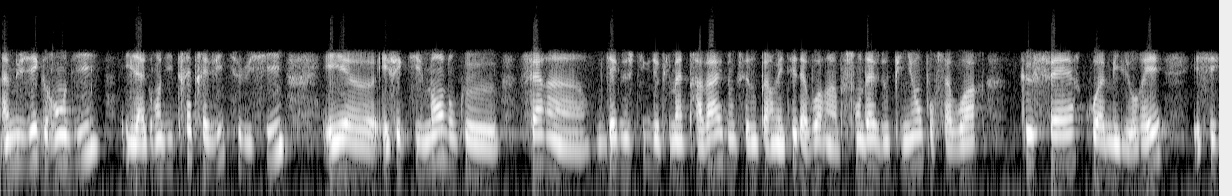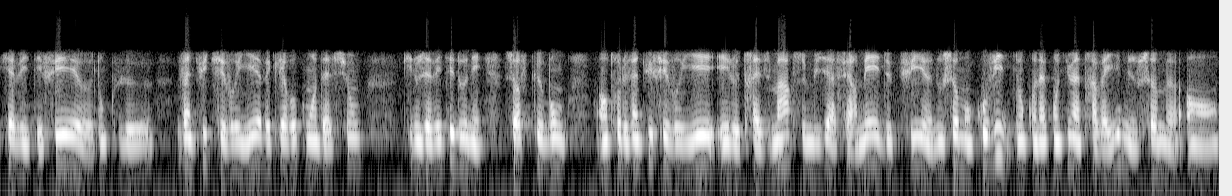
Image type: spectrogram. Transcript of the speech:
un, musée grandit. Il a grandi très très vite celui-ci. Et effectivement, donc faire un diagnostic de climat de travail, donc ça nous permettait d'avoir un sondage d'opinion pour savoir que faire, quoi améliorer. Et c'est ce qui avait été fait euh, donc le 28 février avec les recommandations qui nous avaient été données. Sauf que bon, entre le 28 février et le 13 mars, le musée a fermé et depuis euh, nous sommes en Covid, donc on a continué à travailler, mais nous sommes en,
